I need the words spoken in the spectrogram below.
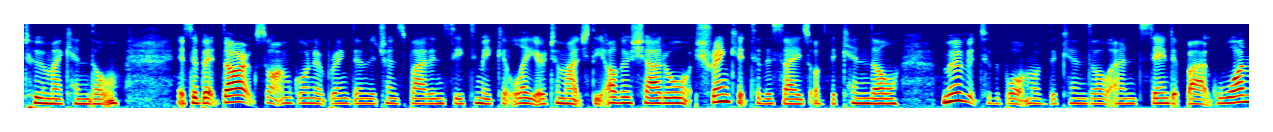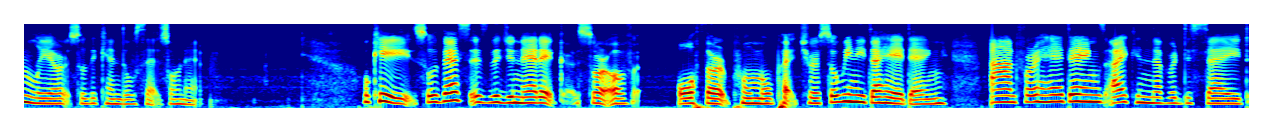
to my Kindle. It's a bit dark so I'm going to bring down the transparency to make it lighter to match the other shadow, shrink it to the size of the Kindle, move it to the bottom of the Kindle and send it back one layer so the Kindle sits on it. Okay, so this is the generic sort of author promo picture. So we need a heading and for headings, I can never decide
